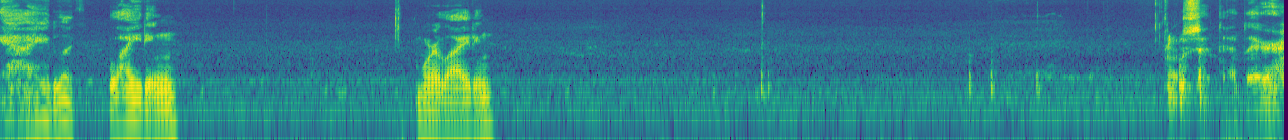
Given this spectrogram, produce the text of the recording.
yeah, hey, look. Lighting. More lighting. I'll set that there.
